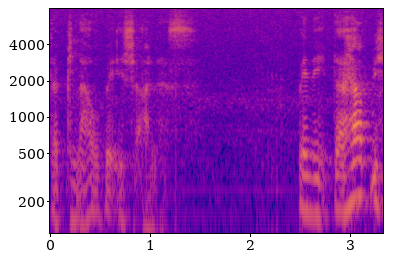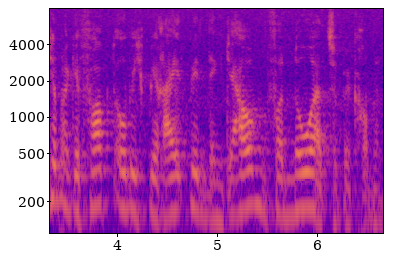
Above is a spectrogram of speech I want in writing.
der Glaube ist alles. Wenn ich, der Herr hat mich immer gefragt, ob ich bereit bin, den Glauben von Noah zu bekommen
